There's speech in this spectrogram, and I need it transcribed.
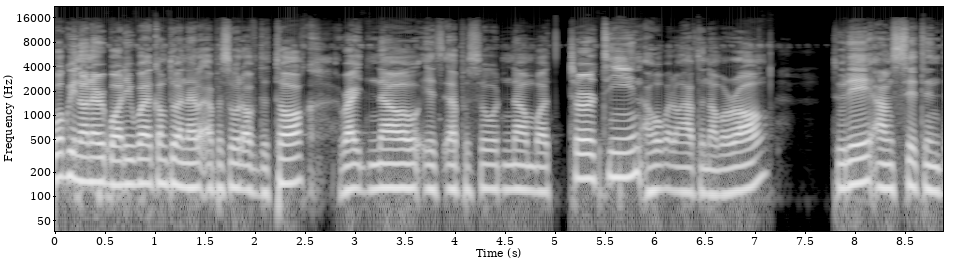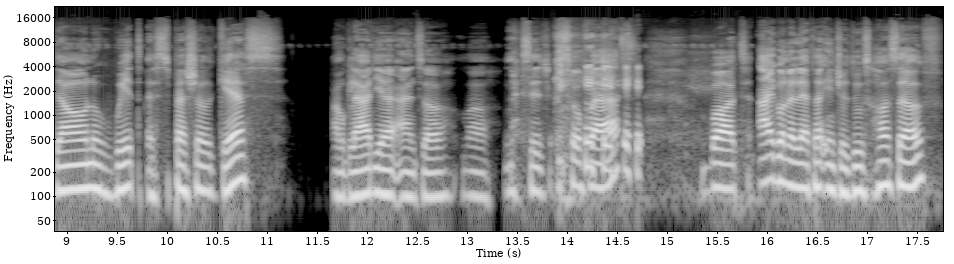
What going on, everybody? Welcome to another episode of The Talk. Right now, it's episode number 13. I hope I don't have the number wrong. Today, I'm sitting down with a special guest. I'm glad you answered my message so fast. but i going to let her introduce herself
